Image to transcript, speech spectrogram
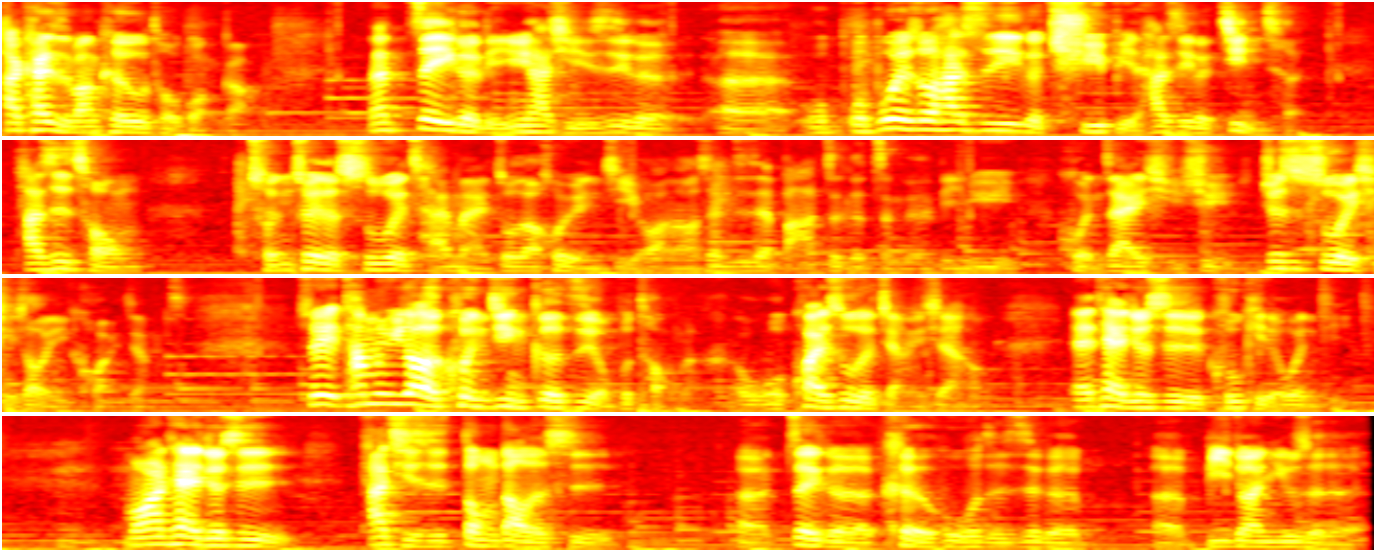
它开始帮客户投广告，那这个领域它其实是一个呃，我我不会说它是一个区别，它是一个进程，它是从纯粹的数位采买做到会员计划，然后甚至再把这个整个领域混在一起去，就是数位行销的一块这样子。所以他们遇到的困境各自有不同了。我快速的讲一下哈，AdTech 就是 Cookie 的问题，MarTech 就是它其实动到的是呃这个客户或者是这个呃 B 端 user 的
